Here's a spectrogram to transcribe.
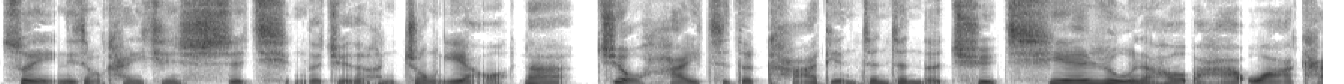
所以你怎么看一件事情的，觉得很重要哦。那就孩子的卡点，真正的去切入，然后把它挖开，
